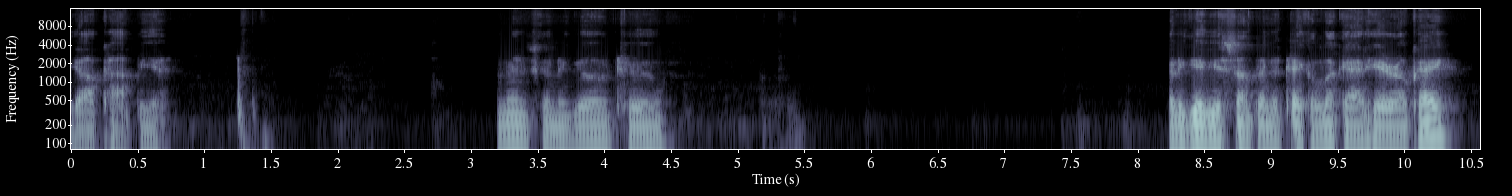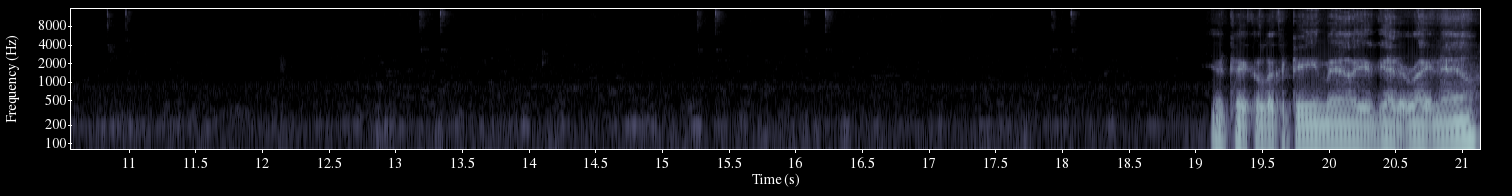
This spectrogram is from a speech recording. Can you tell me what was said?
Yeah, I'll copy it. And then it's going to go to I'm going to give you something to take a look at here, okay? You take a look at the email, you get it right now.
